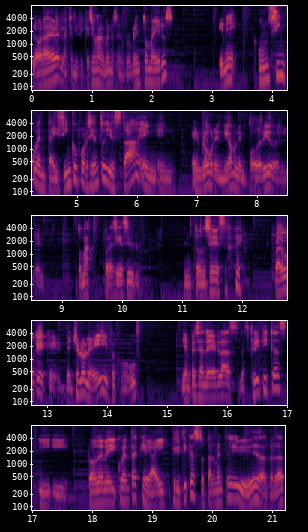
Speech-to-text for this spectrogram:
a la hora de ver la calificación, al menos en Rotten Tomatoes, tiene un 55% y está en, en, en Rotten, digamos, en podrido el, el, tomate, por así decirlo. Entonces, fue algo que, que, de hecho lo leí y fue como, uff, ya empecé a leer las, las críticas y, y fue donde me di cuenta que hay críticas totalmente divididas, ¿verdad?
